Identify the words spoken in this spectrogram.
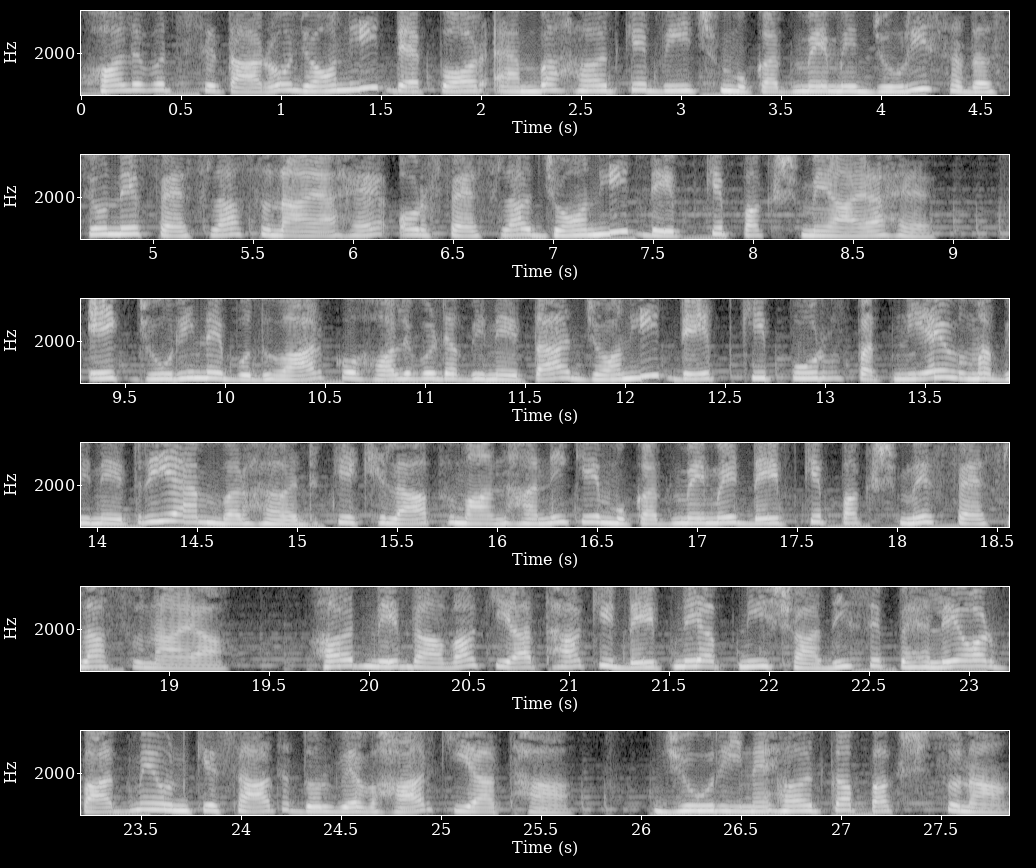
हॉलीवुड सितारों जॉनी डेप और एम्बर हर्ड के बीच मुकदमे में जूरी सदस्यों ने फैसला सुनाया है और फैसला जॉनी डेप के पक्ष में आया है। एक जूरी ने बुधवार को हॉलीवुड अभिनेता जॉनी डेप की पूर्व पत्नी एवं अभिनेत्री एम्बर हर्ड के खिलाफ मानहानि के मुकदमे में डेप के पक्ष में फैसला सुनाया। हर्ड ने दावा किया था कि डेप ने अपनी शादी से पहले और बाद में उनके साथ दुर्व्यवहार किया था। जूरी ने हर्ड का पक्ष सुना,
